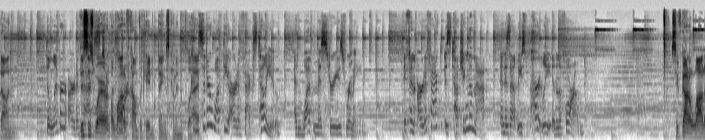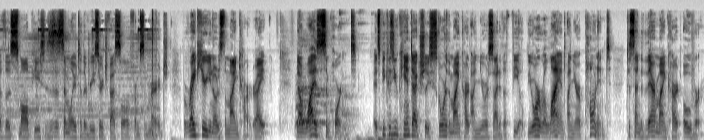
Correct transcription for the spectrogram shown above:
done. Deliver artifacts. This is where a lot of complicated things come into play. Consider what the artifacts tell you and what mysteries remain. If an artifact is touching the map and is at least partly in the forum, So you've got a lot of those small pieces. This is similar to the research vessel from Submerged. But right here, you notice the minecart, right? Now, why is this important? It's because you can't actually score the minecart on your side of the field. You are reliant on your opponent to send their minecart over.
